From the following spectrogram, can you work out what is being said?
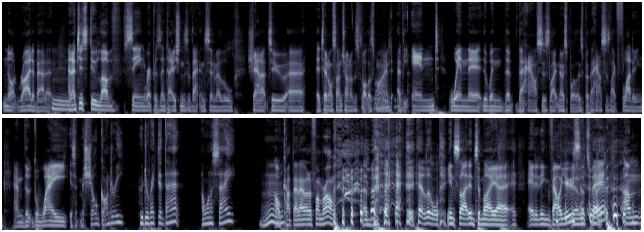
not right about it. Mm. And I just do love seeing representations of that in cinema. A little shout out to uh, Eternal Sunshine of the Spotless Mind Mind, at the end when they're the- when the the house is like no spoilers, but the house is like flooding, and the the way is it Michel Gondry who directed that? I want to say. Mm. I'll cut that out if I'm wrong. A little insight into my uh, editing values. Yeah, that's there. right. um,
